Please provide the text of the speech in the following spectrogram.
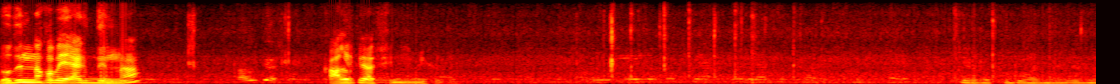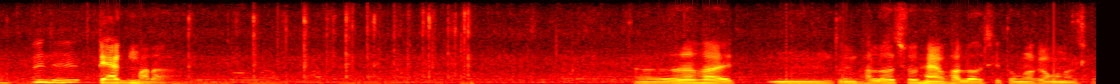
দুদিন না, কবে? একদিন না? কালকে আসিনি আমি শুধু। ট্যাগ মারা। দাদা ভাই তুমি ভালো আছো? হ্যাঁ ভালো আছি। তোমরা কেমন আছো?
